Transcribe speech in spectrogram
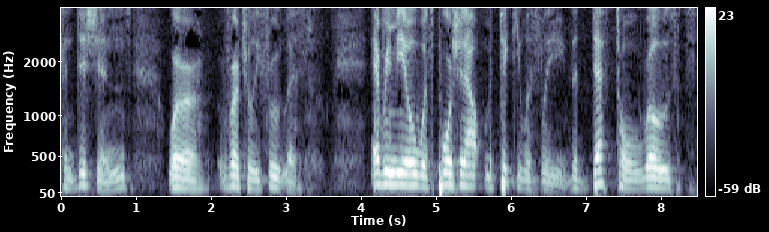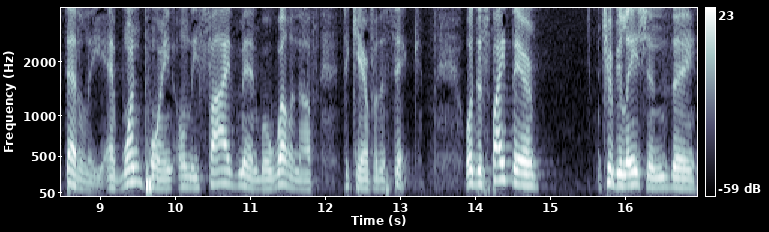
conditions were virtually fruitless. Every meal was portioned out meticulously. The death toll rose steadily. At one point, only five men were well enough to care for the sick. Well, despite their tribulations, the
